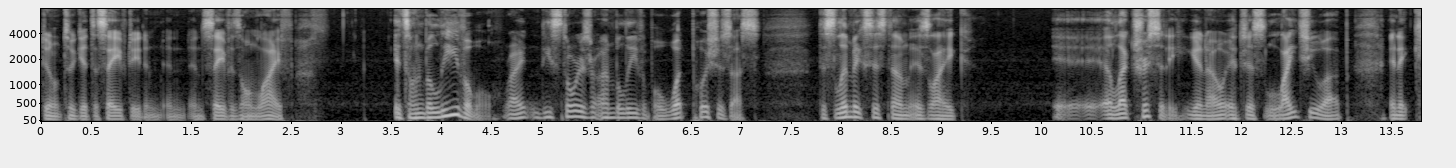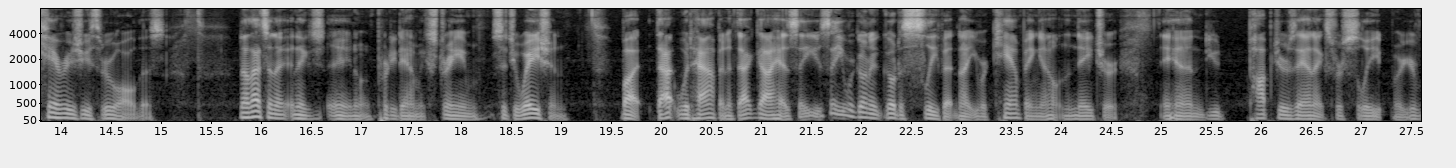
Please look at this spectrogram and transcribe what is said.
you know, to get to safety and, and, and save his own life. It's unbelievable, right? These stories are unbelievable. What pushes us? This limbic system is like electricity, you know, it just lights you up and it carries you through all this. Now that's an, an you know pretty damn extreme situation, but that would happen if that guy had say you say you were going to go to sleep at night, you were camping out in the nature, and you popped your Xanax for sleep or your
